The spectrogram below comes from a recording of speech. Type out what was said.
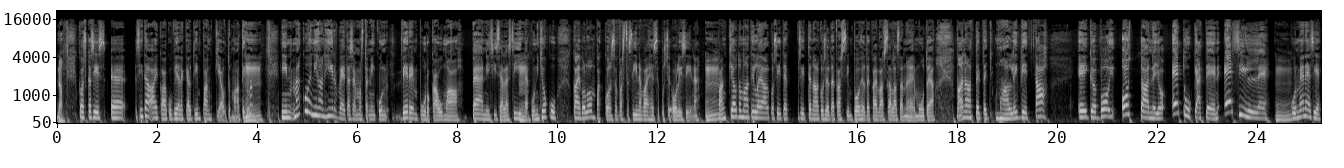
No. Koska siis äh, sitä aikaa, kun vielä käytiin pankkiautomaatilla, Mm. mm. niin mä koin ihan hirveitä semmoista niin kuin verenpurkaumaa pääni sisällä siitä, mm. kun joku kaivo lompakkonsa vasta siinä vaiheessa, kun se oli siinä mm. pankkiautomaatilla ja alkoi siitä, sitten alkoi sieltä kassin pohjalta kaivaa salasanoja ja muuta. Ja mä aina ajattelin, että jumalivita, eikö voi ottaa ne jo etukäteen esille, mm. kun menee siihen.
